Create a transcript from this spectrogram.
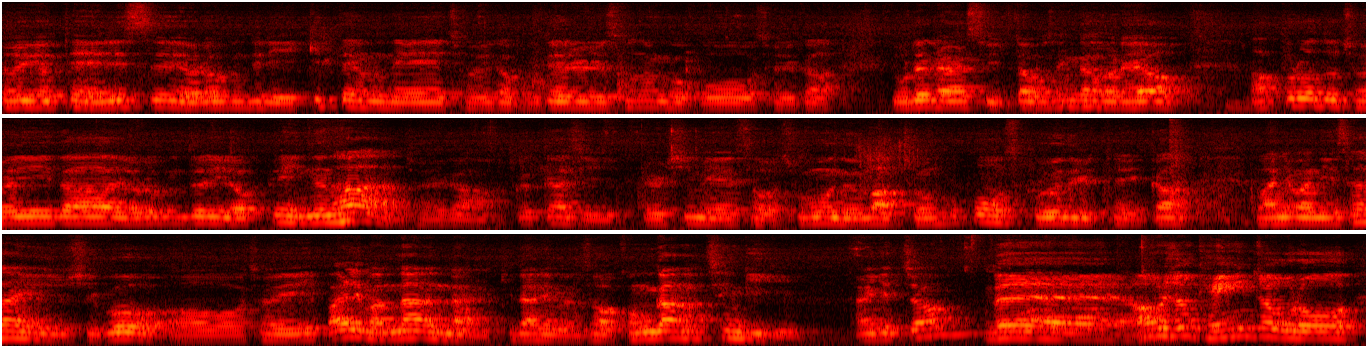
저희 곁에 앨리스 여러분들이 있기 때문에 저희가 무대를 서는 거고 저희가 노래를 할 수 있다고 생각을 해요. 앞으로도 저희가 여러분들이 옆에 있는 한 저희가 끝까지 열심히 해서 좋은 음악, 좋은 퍼포먼스 보여드릴 테니까 많이 많이 사랑해 주시고 어, 저희 빨리 만나는 날 기다리면서 건강 챙기기 알겠죠? 네, 아무리 전 개인적으로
